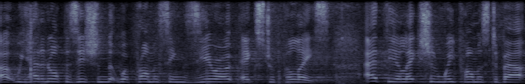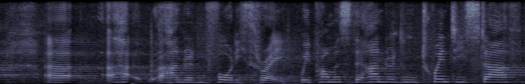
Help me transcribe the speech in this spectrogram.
uh, we had an opposition that were promising zero extra police. At the election, we promised about uh, 143. We promised the 120 staff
